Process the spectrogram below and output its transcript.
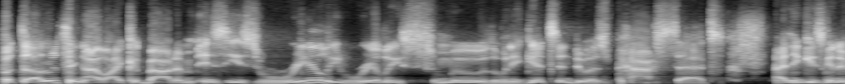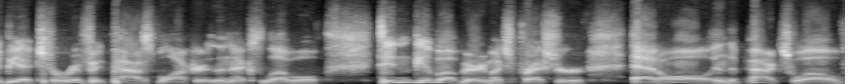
But the other thing I like about him is he's really, really smooth when he gets into his pass sets. I think he's going to be a terrific pass blocker at the next level. Didn't give up very much pressure at all in the Pac 12.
